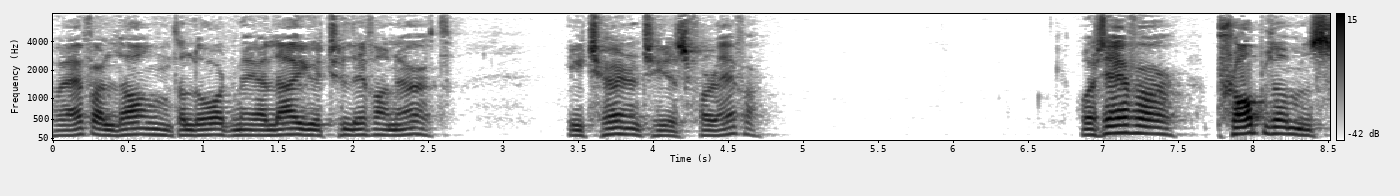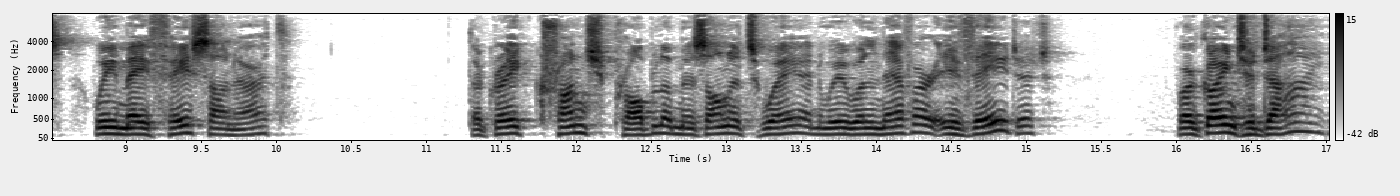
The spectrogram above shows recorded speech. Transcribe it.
However long the Lord may allow you to live on earth, eternity is forever. Whatever problems we may face on earth. The great crunch problem is on its way and we will never evade it. We're going to die.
